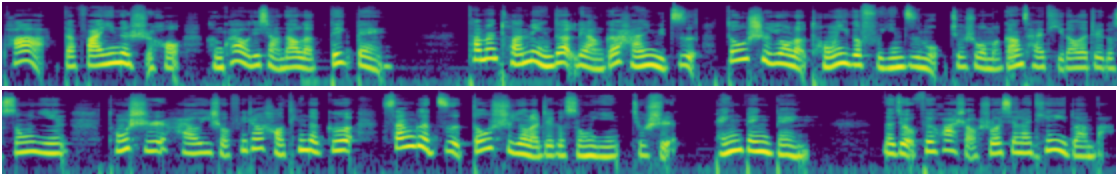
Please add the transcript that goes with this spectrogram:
pa 的发音的时候，很快我就想到了 Big Bang。他们团名的两个韩语字都是用了同一个辅音字母，就是我们刚才提到的这个松音。同时还有一首非常好听的歌，三个字都是用了这个松音，就是 Bang Bang Bang。那就废话少说，先来听一段吧。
